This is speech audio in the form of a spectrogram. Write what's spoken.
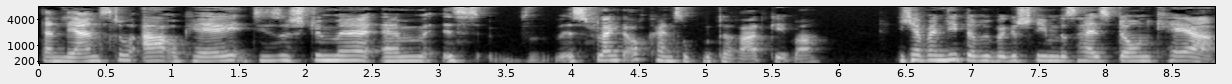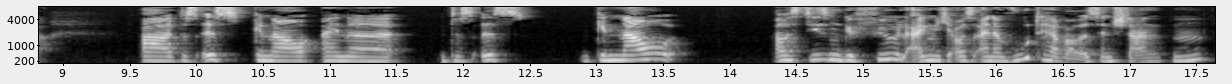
dann lernst du, ah, okay, diese Stimme ähm, ist, ist vielleicht auch kein so guter Ratgeber. Ich habe ein Lied darüber geschrieben, das heißt Don't Care. Ah, das ist genau eine, das ist genau aus diesem Gefühl, eigentlich aus einer Wut heraus entstanden,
